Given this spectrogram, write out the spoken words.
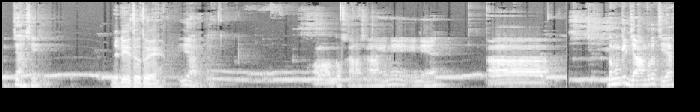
pecah sih Jadi itu tuh ya. iya itu kalau untuk sekarang-sekarang ini ini ya eh nah mungkin jamrut sih ya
